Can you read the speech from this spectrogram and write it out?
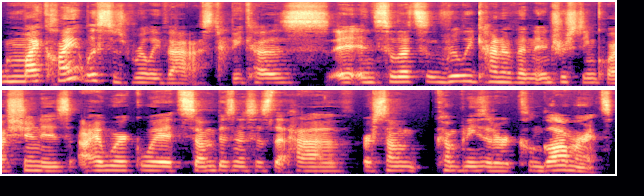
my client list is really vast because and so that's really kind of an interesting question is I work with some businesses that have or some companies that are conglomerates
